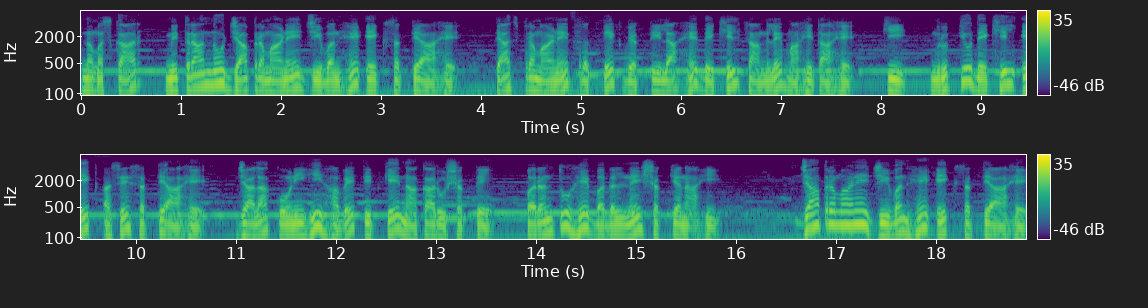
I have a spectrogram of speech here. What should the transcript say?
नमस्कार मित्रांनो ज्याप्रमाणे जीवन हे एक सत्य आहे त्याचप्रमाणे प्रत्येक व्यक्तीला हे देखील चांगले माहीत आहे की मृत्यू देखील एक असे सत्य आहे ज्याला कोणीही हवे तितके नाकारू शकते परंतु हे बदलणे शक्य नाही. ज्याप्रमाणे जीवन हे एक सत्य आहे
